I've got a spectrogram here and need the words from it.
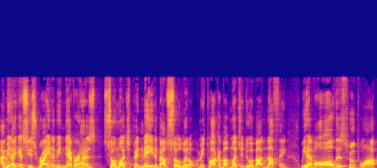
I mean, I guess he's right. I mean, never has so much been made about so little. I mean, talk about much ado about nothing. We have all this hoopla.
